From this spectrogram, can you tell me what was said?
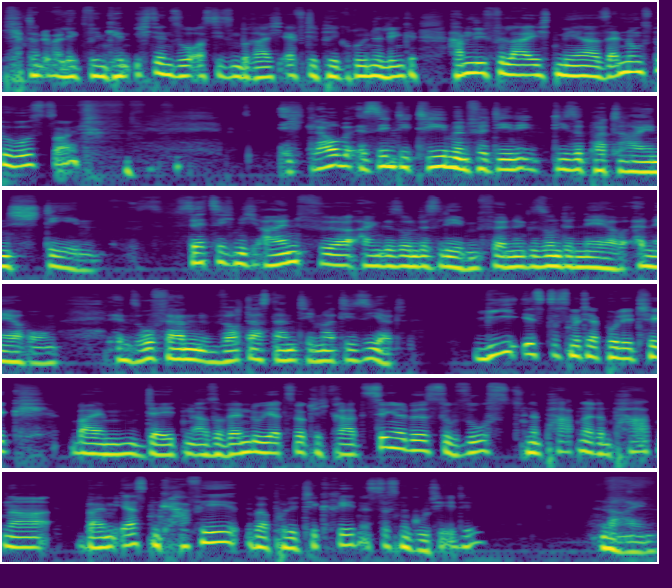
Ich habe dann überlegt, wen kenne ich denn so aus diesem Bereich FDP, Grüne, Linke? Haben die vielleicht mehr Sendungsbewusstsein? Ich glaube, es sind die Themen, für die diese Parteien stehen. Setze ich mich ein für ein gesundes Leben, für eine gesunde Ernährung. Insofern wird das dann thematisiert. Wie ist es mit der Politik beim Daten? Also wenn du jetzt wirklich gerade Single bist, du suchst eine Partnerin, Partner, beim ersten Kaffee über Politik reden, ist das eine gute Idee? Nein,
